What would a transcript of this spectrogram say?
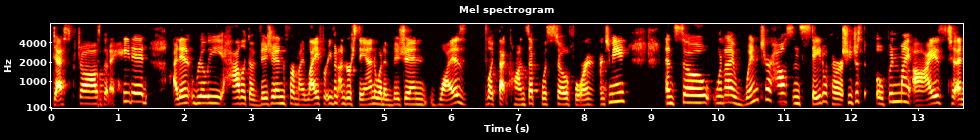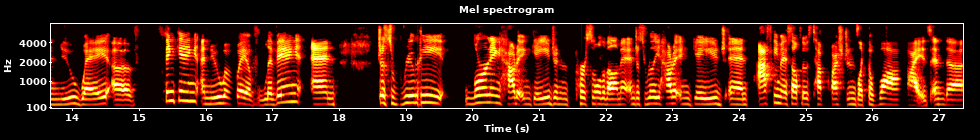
desk job that I hated. I didn't really have like a vision for my life or even understand what a vision was. Like that concept was so foreign to me. And so when I went to her house and stayed with her, she just opened my eyes to a new way of thinking, a new way of living, and just really learning how to engage in personal development and just really how to engage in asking myself those tough questions like the whys and the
